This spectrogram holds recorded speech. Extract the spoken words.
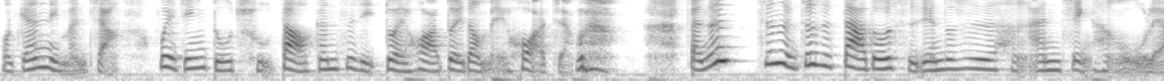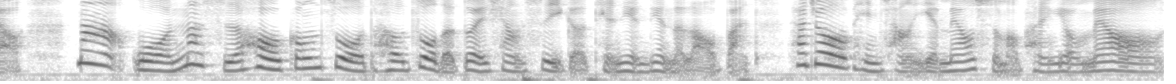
我跟你们讲，我已经独处到跟自己对话，对到没话讲了。反正真的就是大多时间都是很安静、很无聊。那我那时候工作合作的对象是一个甜点店的老板，他就平常也没有什么朋友，没有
